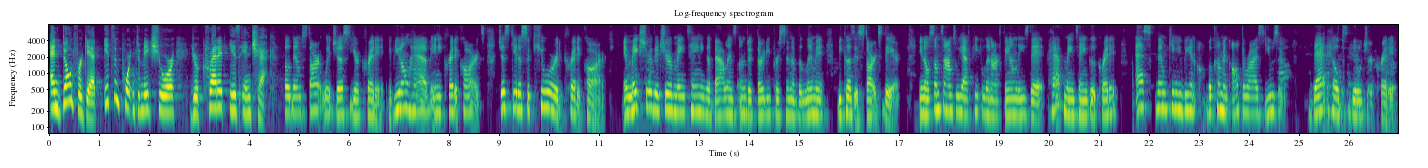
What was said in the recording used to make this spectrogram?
And don't forget, it's important to make sure your credit is in check. So them start with just your credit. If you don't have any credit cards, just get a secured credit card and make sure that you're maintaining a balance under 30% of the limit because it starts there. You know, sometimes we have people in our families that have maintained good credit. Ask them, can you be an become an authorized user? That helps build your credit.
